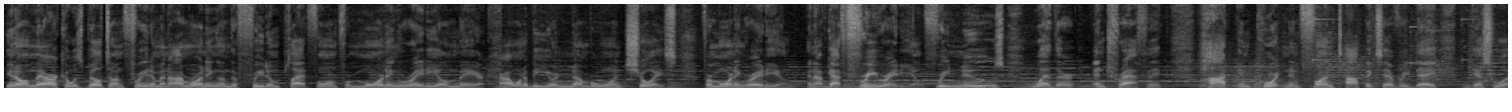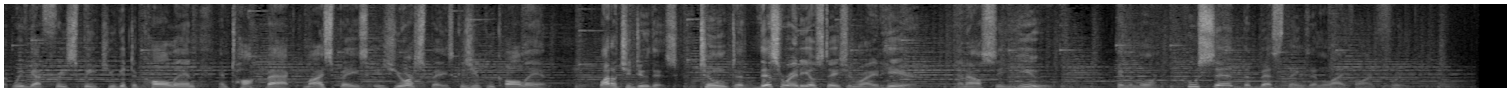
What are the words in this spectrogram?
You know, America was built on freedom, and I'm running on the Freedom platform for Morning Radio Mayor. I want to be your number one choice for morning radio. And I've got free radio, free news, weather, and traffic, hot, important, and fun topics every day. And guess what? We've got free speech. You get to call in and talk back. My space is your space because you can call in. Why don't you do this? Tune to this radio station right here, and I'll see you in the morning. Who said the best things in life aren't free?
